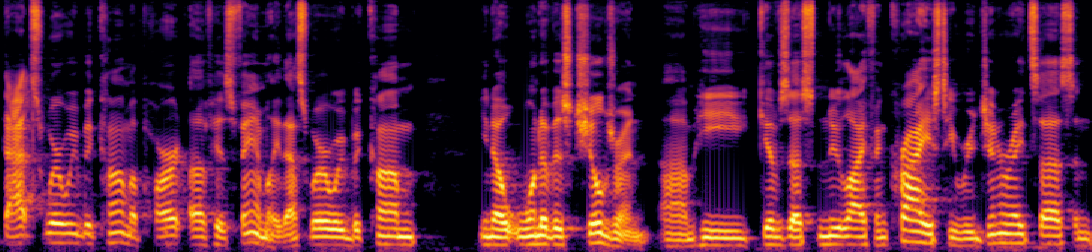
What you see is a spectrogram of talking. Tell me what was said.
That's where we become a part of His family. That's where we become, you know, one of His children. Um, he gives us new life in Christ. He regenerates us, and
